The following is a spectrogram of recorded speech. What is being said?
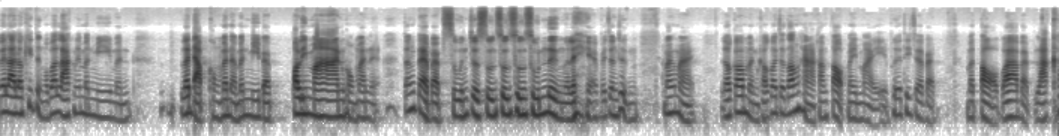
เวลาเราคิดถึงคำว่ารักเนี่ยมันมีเหมือนระดับของมันอะมันมีแบบปริมาณของมันเนี่ยตั้งแต่แบบ 0.00001 อะไรเงี้ยไปจนถึงมากมาย แล้วก็เหมือนเขาก็จะต้องหาคำตอบใหม่ ๆ เพื่อที่จะแบบมาตอบว่าแบบรักข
